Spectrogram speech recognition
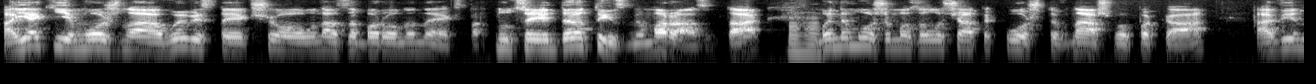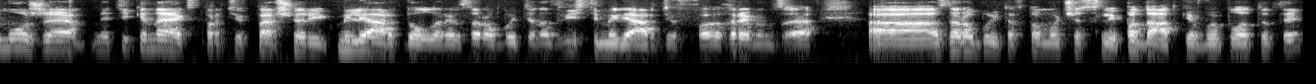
А як її можна вивезти, якщо у нас заборонений експорт? Ну це ідіотизм і маразм. Так Угу. ми не можемо залучати кошти в наш ВПК. А він може не тільки на експорті в перший рік мільярд доларів заробити на 200 мільярдів е, гривень е, заробити, в тому числі податків виплатити.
